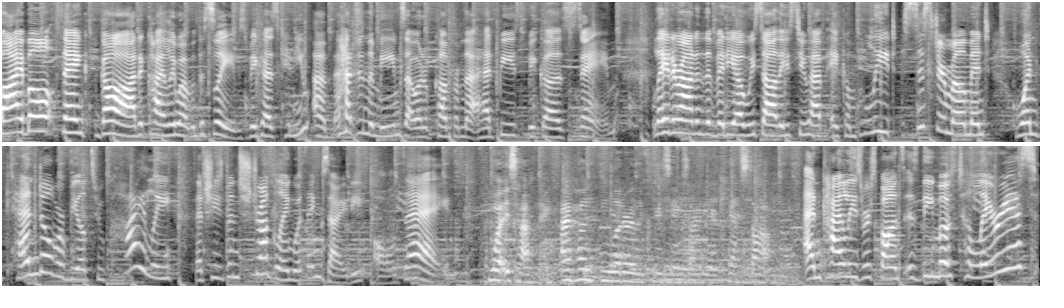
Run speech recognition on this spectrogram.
Bible, thank God Kylie went with the sleeves because can you imagine the memes that would have come from that headpiece? Because same. Later on in the video, we saw these two have a complete sister moment when Kendall revealed to Kylie that she's been struggling with anxiety all day. What is happening? I've had literally crazy anxiety. I can't stop. And Kylie's response is the most hilarious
